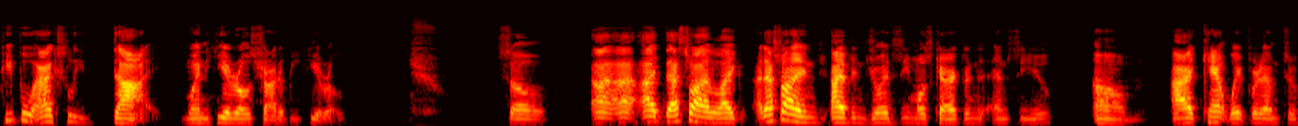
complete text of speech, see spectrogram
people actually die when heroes try to be heroes. So I, I, I that's why I like that's why I, I've enjoyed Zemo's character in the MCU. Um, I can't wait for them to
